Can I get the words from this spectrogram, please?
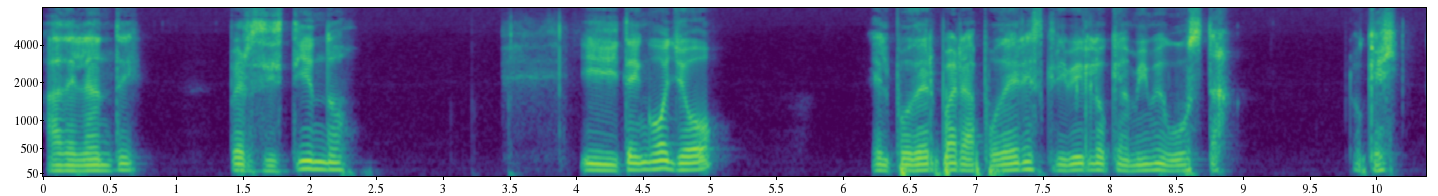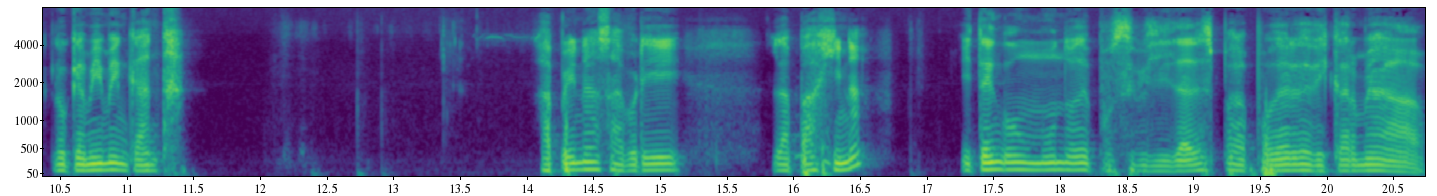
adelante persistiendo. Y tengo yo el poder para poder escribir lo que a mí me gusta. ¿Ok? Lo que a mí me encanta. Apenas abrí la página y tengo un mundo de posibilidades para poder dedicarme a,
